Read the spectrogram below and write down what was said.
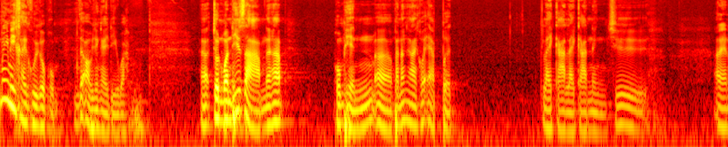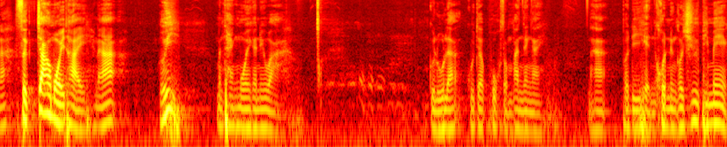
ไม่มีใครคุยกับผมจะเอายังไงดีวะจนวันที่สามนะครับ ผมเห็นพนักงานเขาแอบเปิดรายการรายการหนึ่งชื่อ อะไรนะศึกเจ้ามวยไทยนะฮะเฮ้ย มันแทงมวยกันนี่ว่า กูรู้แล้ว กูจะผูกสัมพันธ์ยังไงนะฮะพอดีเห็นคนหนึ่งเขาชื่อพี่เมฆ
